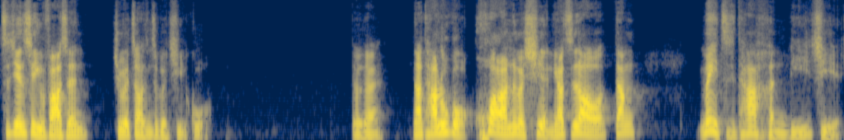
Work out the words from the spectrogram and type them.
这件事情发生就会造成这个结果，对不对？那他如果跨了那个线，你要知道哦，当妹子她很理解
